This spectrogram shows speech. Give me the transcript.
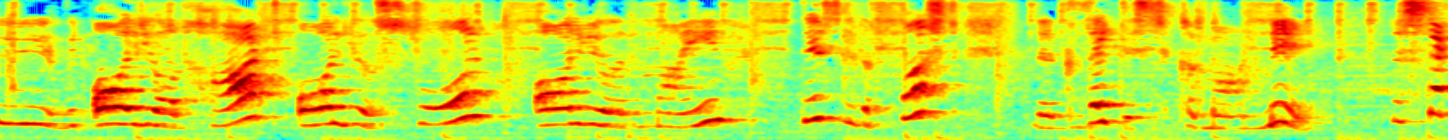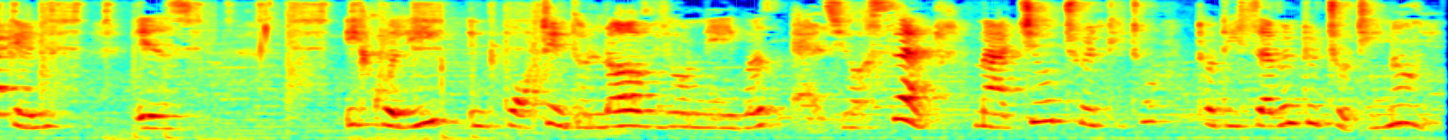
with all your heart, all your soul, all your mind. This is the first, the greatest commandment. The second is equally important to love your neighbors as yourself. Matthew 22 37 to 39.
